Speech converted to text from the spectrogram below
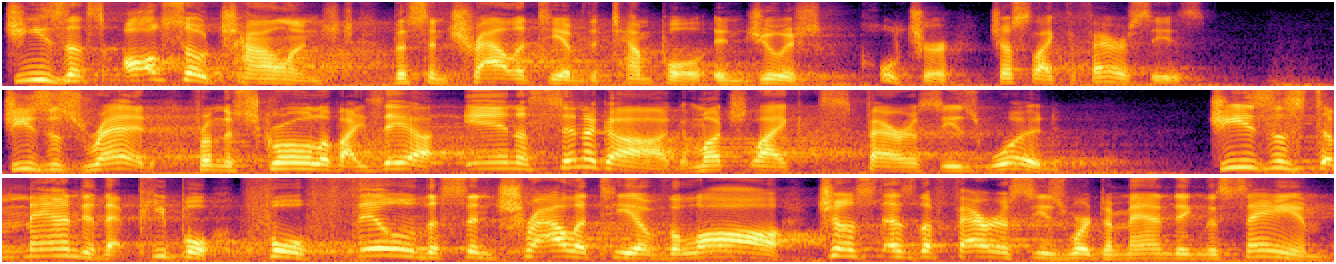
Jesus also challenged the centrality of the temple in Jewish culture, just like the Pharisees. Jesus read from the scroll of Isaiah in a synagogue, much like Pharisees would. Jesus demanded that people fulfill the centrality of the law, just as the Pharisees were demanding the same.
